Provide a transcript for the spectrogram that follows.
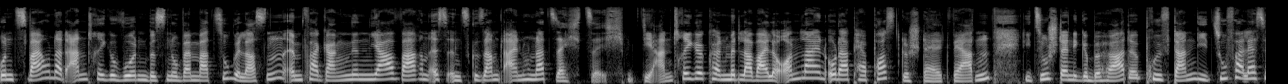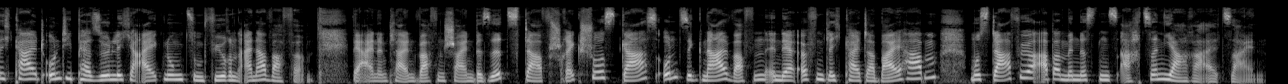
Rund 200 Anträge wurden bis November zugelassen. Im vergangenen Jahr waren es insgesamt 160. Die Anträge können mittlerweile online oder per Post gestellt werden. Die zuständige Behörde prüft dann die Zuverlässigkeit und die persönliche Eignung zum Führen einer Waffe. Wer einen kleinen Waffenschein besitzt, darf Schreckschuss, Gas und Signalwaffen in der Öffentlichkeit dabei haben, muss dafür aber mindestens 18 Jahre alt sein.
